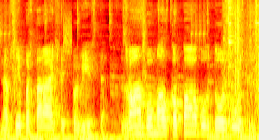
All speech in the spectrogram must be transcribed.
На всі постараюсь відповісти. З вами був Малко Пабу. До зустрічі!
